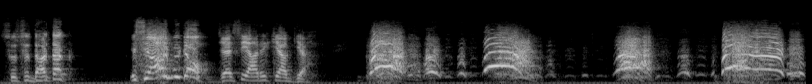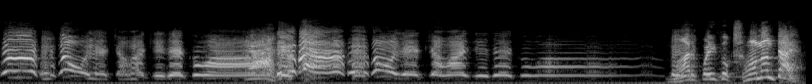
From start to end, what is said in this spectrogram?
सुसिद्धार्थक इसे और पीटो जैसी आ रही क्या आज्ञा मार पड़ी तो क्षमा माँगता है।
